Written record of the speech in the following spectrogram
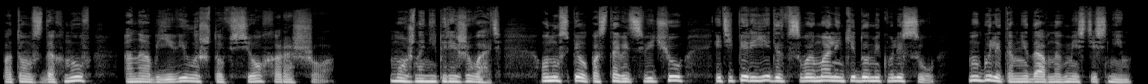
Потом, вздохнув, она объявила, что все хорошо. «Можно не переживать. Он успел поставить свечу и теперь едет в свой маленький домик в лесу. Мы были там недавно вместе с ним.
